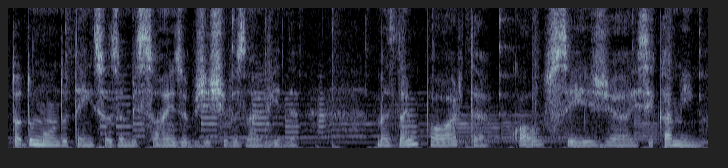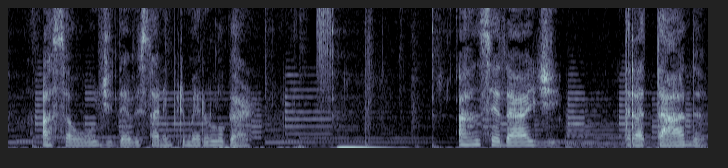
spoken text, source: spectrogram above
Todo mundo tem suas ambições e objetivos na vida, mas não importa qual seja esse caminho, a saúde deve estar em primeiro lugar. A ansiedade tratada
